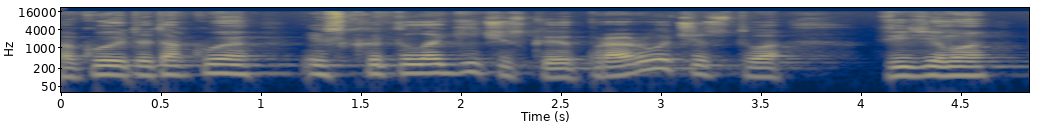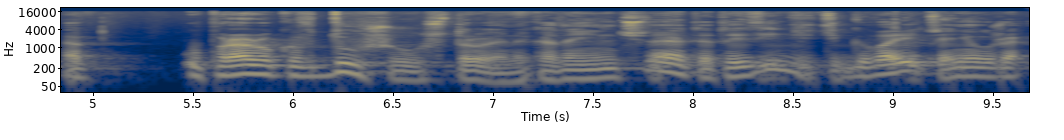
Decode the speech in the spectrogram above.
какое-то такое эсхатологическое пророчество, видимо, так у пророков души устроены. Когда они начинают это видеть и говорить, они уже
